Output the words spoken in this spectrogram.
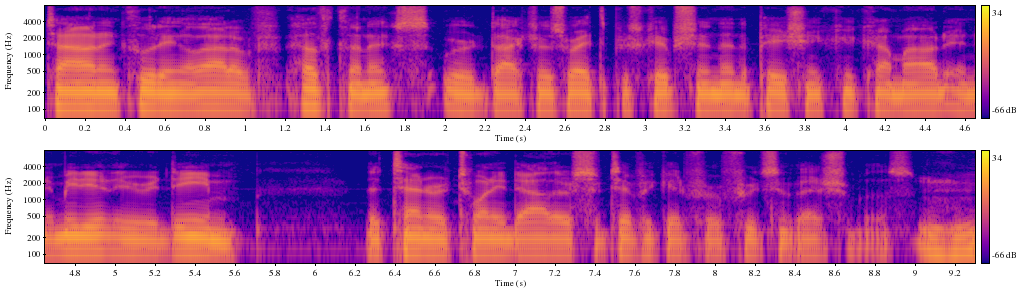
town, including a lot of health clinics where doctors write the prescription and the patient can come out and immediately redeem the ten or twenty dollar certificate for fruits and vegetables. Mm-hmm.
